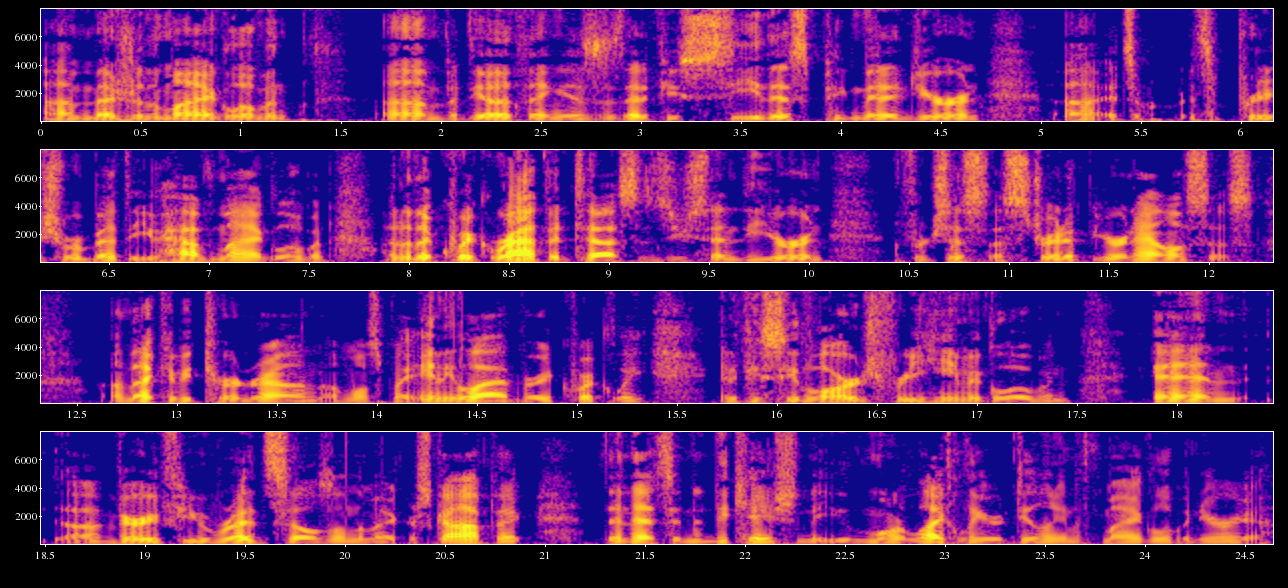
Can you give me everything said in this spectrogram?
uh, measure the myoglobin. Um, but the other thing is, is that if you see this pigmented urine, uh, it's a it's a pretty sure bet that you have myoglobin. Another quick rapid test is you send the urine for just a straight up urinalysis. Uh, that can be turned around almost by any lab very quickly. And if you see large free hemoglobin and uh, very few red cells on the microscopic, then that's an indication that you more likely are dealing with myoglobinuria.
